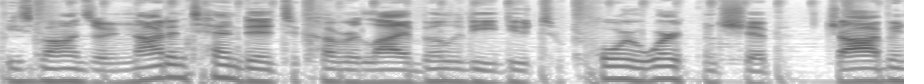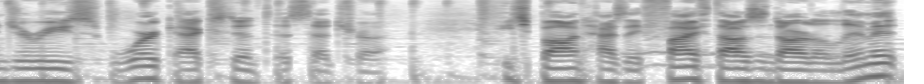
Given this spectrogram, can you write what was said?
These bonds are not intended to cover liability due to poor workmanship, job injuries, work accidents, etc. Each bond has a $5,000 limit,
